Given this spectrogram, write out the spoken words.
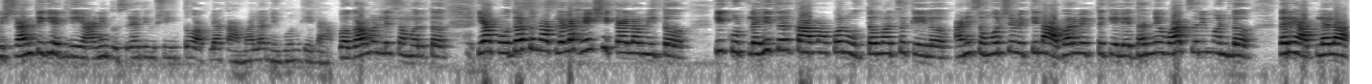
विश्रांती घेतली आणि दुसऱ्या दिवशी तो आपल्या कामाला निघून गेला. बघा म्हणले समर्थ या पोदातून आपल्याला हे शिकायला मिळतं. की कुठलंही जर काम आपण उत्तमाचं केलं आणि समोरच्या व्यक्तीला आभार व्यक्त केले धन्यवाद जरी म्हणलं तरी आपल्याला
